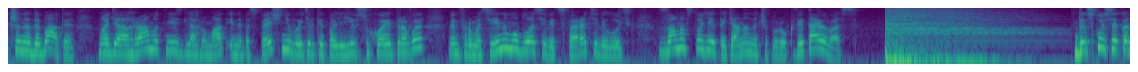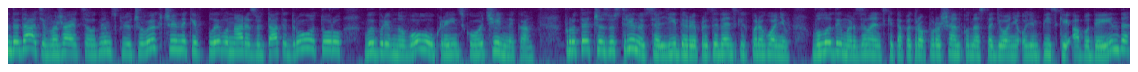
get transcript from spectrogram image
чи не дебати? Медіаграмотність для громад і небезпечні витівки паліїв сухої трави в інформаційному блоці від сфера ТІВІ. З вами в студії Тетяна Нечепорук. Вітаю вас! Дискусія кандидатів вважається одним з ключових чинників впливу на результати другого туру виборів нового українського очільника. Про те, чи зустрінуться лідери президентських перегонів Володимир Зеленський та Петро Порошенко на стадіоні Олімпійський або деінде,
